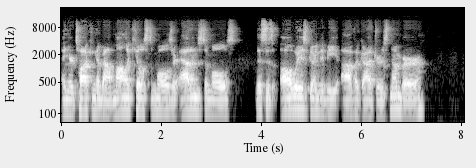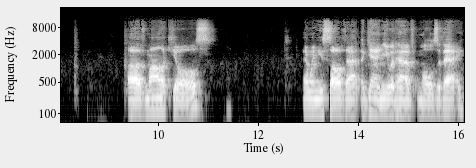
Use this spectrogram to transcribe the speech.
and you're talking about molecules to moles or atoms to moles, this is always going to be Avogadro's number of molecules and when you solve that, again, you would have moles of A.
